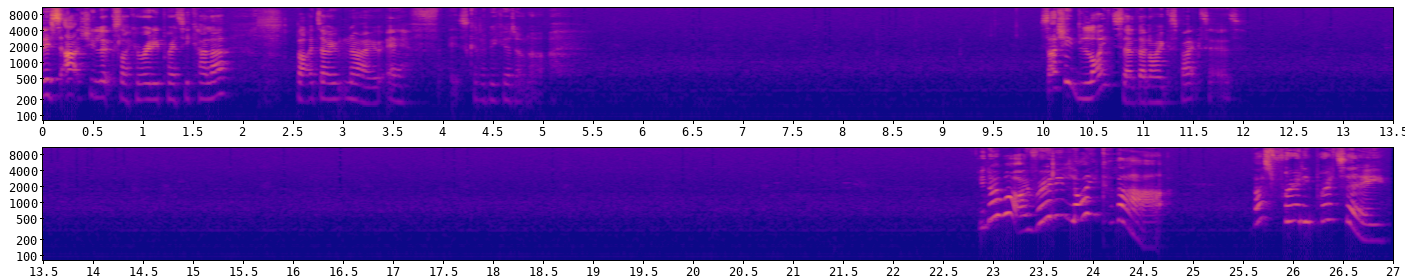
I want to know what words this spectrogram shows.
This actually looks like a really pretty colour, but I don't know if it's going to be good or not. It's actually lighter than I expected. You know what? I really like that. That's really pretty.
